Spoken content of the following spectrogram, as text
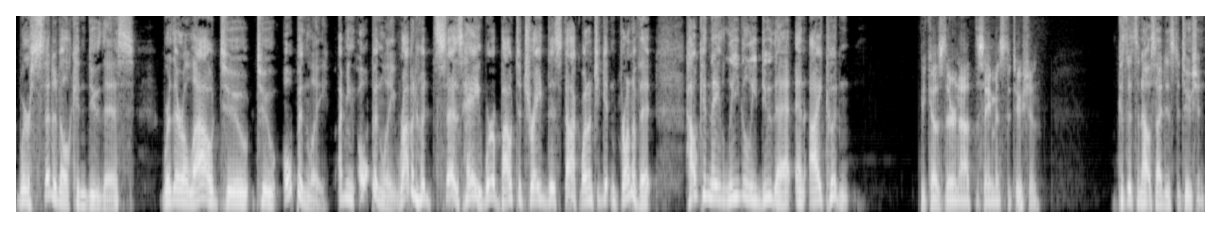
where Citadel can do this where they're allowed to to openly I mean openly Robinhood says hey we're about to trade this stock why don't you get in front of it how can they legally do that and I couldn't because they're not the same institution. because it's an outside institution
